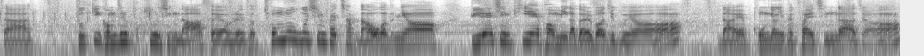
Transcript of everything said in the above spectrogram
자 붓기 검술 폭풍식 나왔어요. 그래서 초무구 심폐참 나오거든요. 비례신 피해 범위가 넓어지고요. 그 다음에 공격이 100% 증가하죠.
